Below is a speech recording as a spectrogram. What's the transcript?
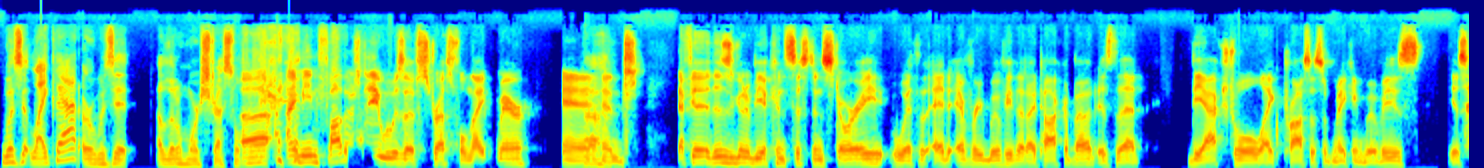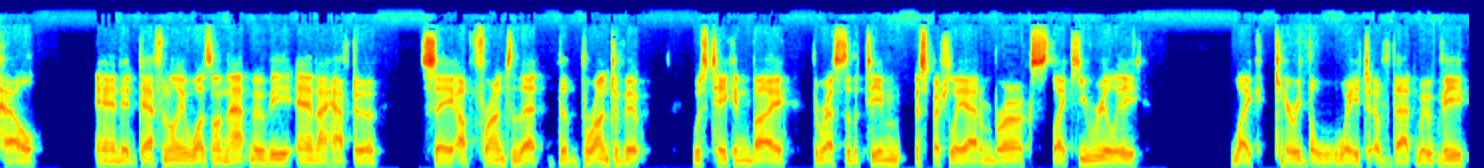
Was it like that, or was it a little more stressful? Uh, I mean, Father's Day was a stressful nightmare, and, uh, and I feel this is going to be a consistent story with every movie that I talk about. Is that the actual like process of making movies is hell. and it definitely was on that movie. And I have to say up front that the brunt of it was taken by the rest of the team, especially Adam Brooks. Like he really like carried the weight of that movie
